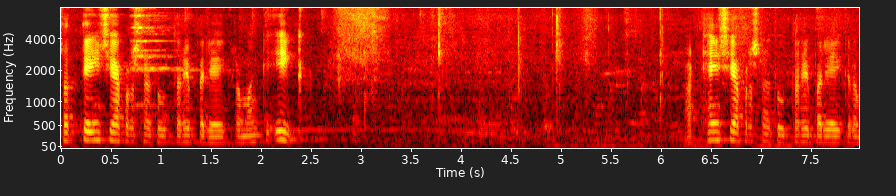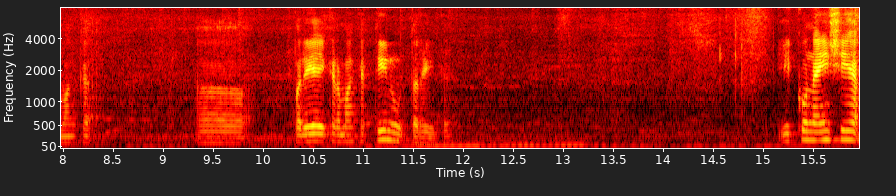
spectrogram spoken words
सत्याऐंशी या प्रश्नाचं उत्तर आहे पर्याय क्रमांक एक. अठ्ठ्याऐंशी या प्रश्नाचं उत्तर आहे पर्याय क्रमांक पर्याय क्रमांक तीन उत्तर आहे इथं. एकोणऐंशी ह्या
